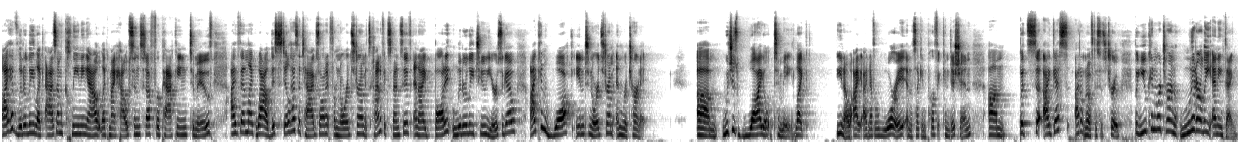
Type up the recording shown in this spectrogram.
I have literally, like, as I'm cleaning out like my house and stuff for packing to move, I've been like, wow, this still has the tags on it from Nordstrom. It's kind of expensive, and I bought it literally two years ago. I can walk into Nordstrom and return it um, which is wild to me. Like, you know, I, I never wore it and it's like in perfect condition. Um, but so, I guess, I don't know if this is true, but you can return literally anything.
